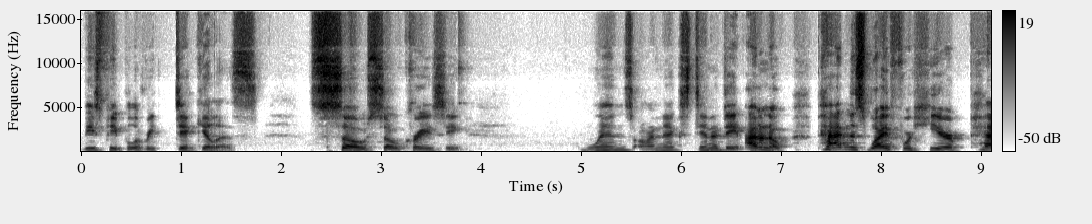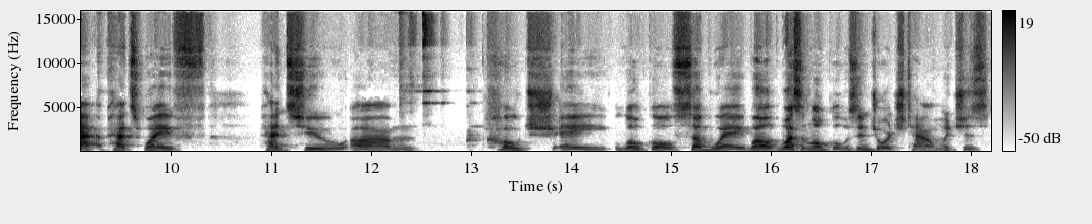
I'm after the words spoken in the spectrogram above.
These people are ridiculous. So, so crazy. When's our next dinner date? I don't know. Pat and his wife were here. Pat, Pat's wife had to um, coach a local subway. Well, it wasn't local, it was in Georgetown, which is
